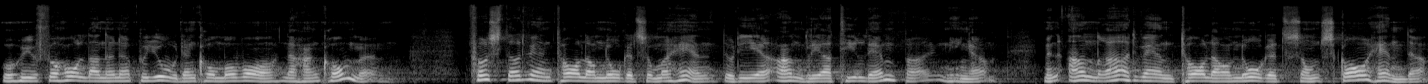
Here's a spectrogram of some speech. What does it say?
och hur förhållandena på jorden kommer att vara när han kommer. Första advent talar om något som har hänt och det ger andliga tillämpningar. Men andra advent talar om något som ska hända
